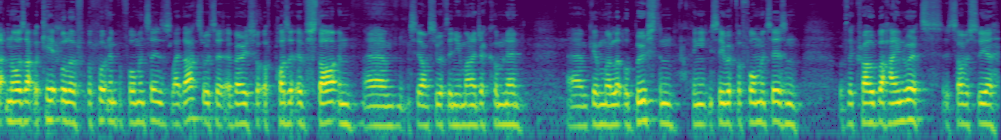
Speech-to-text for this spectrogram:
that knows that we're capable of, of putting in performances like that. So it's a, a very sort of positive start, and um, you can see obviously with the new manager coming in, um, give them a little boost, and I think you can see with performances and with the crowd behind it, it's, it's obviously a,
